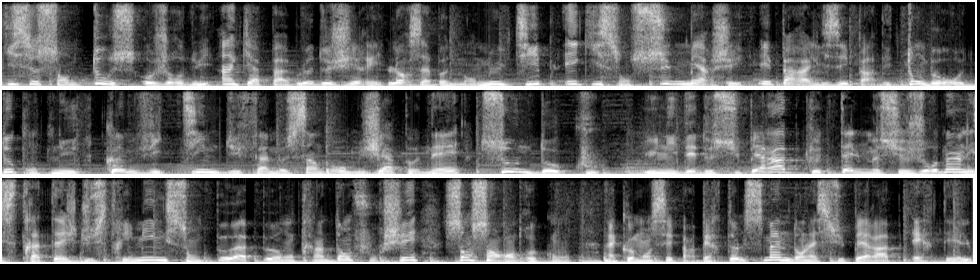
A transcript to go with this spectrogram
qui se sentent tous aujourd'hui incapables de gérer leurs abonnements multiples et qui sont submergés paralysés par des tombereaux de contenu comme victimes du fameux syndrome japonais Tsundoku. Une idée de super app que, tel Monsieur Jourdain, les stratèges du streaming sont peu à peu en train d'enfourcher sans s'en rendre compte. À commencer par Bertelsmann, dont la super app RTL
